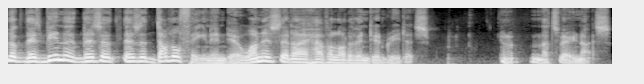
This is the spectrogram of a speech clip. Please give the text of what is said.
look there's been a there's a there's a double thing in india. One is that i have a lot of indian readers you know that's very nice.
